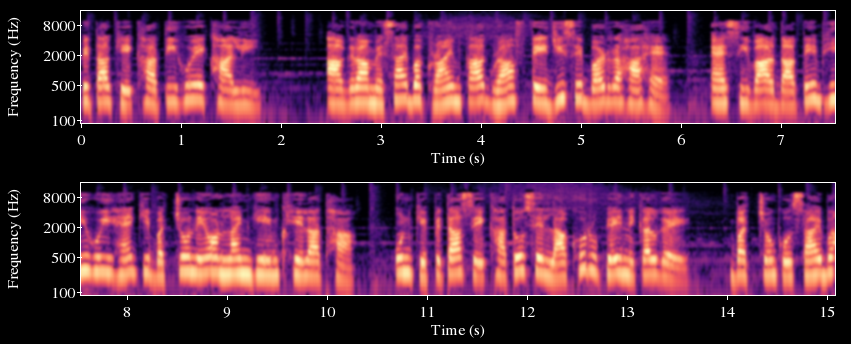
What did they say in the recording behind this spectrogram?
पिता के खाती हुए खाली। आगरा में साइबर क्राइम का ग्राफ तेज़ी से बढ़ रहा है। ऐसी वारदातें भी हुई हैं कि बच्चों ने ऑनलाइन गेम खेला था। उनके पिता से खातों से लाखों रुपए निकल गए। बच्चों को साइबर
